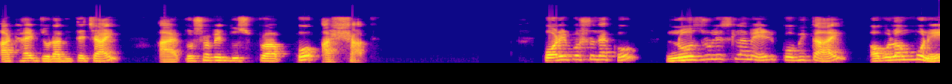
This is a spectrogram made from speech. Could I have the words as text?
আঠায় জোড়া দিতে চায়, আর প্রসবের দুষ্প্রাপ্য আস্বাদ পরের প্রশ্ন দেখো, নজরুল ইসলামের কবিতায় অবলম্বনে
